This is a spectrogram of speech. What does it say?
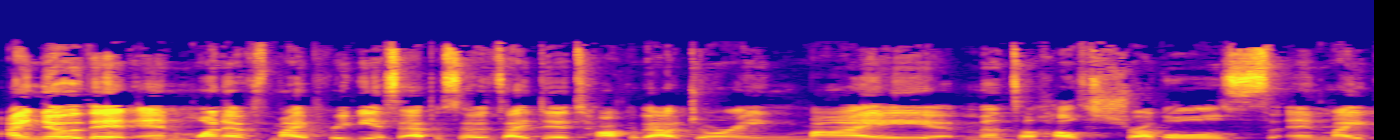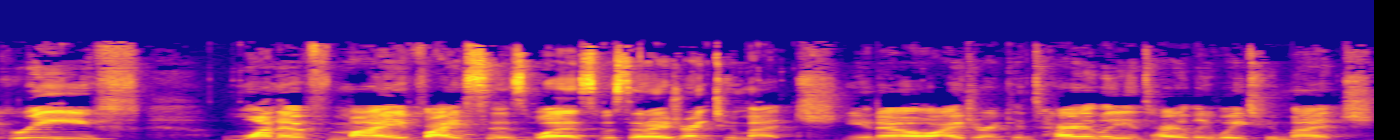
I know that in one of my previous episodes, I did talk about during my mental health struggles and my grief. One of my vices was was that I drank too much. You know, I drank entirely, entirely way too much.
